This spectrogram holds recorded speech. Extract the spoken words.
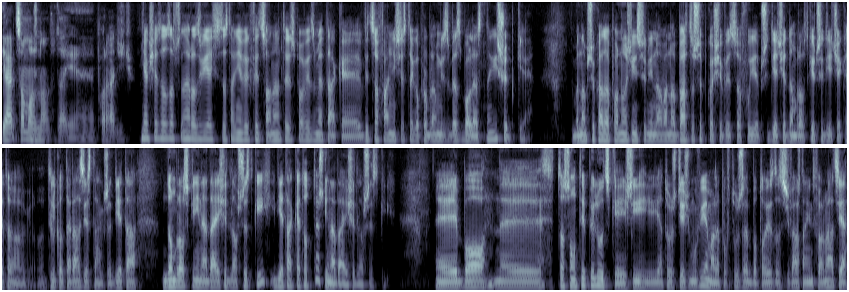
Jak, co można tutaj e, poradzić? Jak się to zaczyna rozwijać zostanie wychwycone, to jest powiedzmy tak, e, wycofanie się z tego problemu jest bezbolesne i szybkie. Bo na przykład oporność insulinowa no bardzo szybko się wycofuje przy diecie dąbrowskiej czy diecie keto. Tylko teraz jest tak, że dieta dąbrowskiej nie nadaje się dla wszystkich i dieta keto też nie nadaje się dla wszystkich. E, bo e, to są typy ludzkie. Jeśli ja to już gdzieś mówiłem, ale powtórzę, bo to jest dosyć ważna informacja.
